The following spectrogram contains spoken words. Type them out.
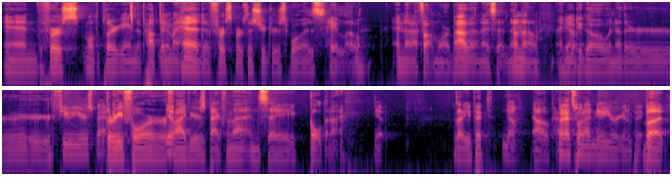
And the first multiplayer game that popped into my head of first person shooters was Halo. And then I thought more about it and I said, no, no, I Yep. need to go another A few years back. three, four, or Yep. five years back from that and say GoldenEye. Yep. Is that what you picked? No. Oh, okay. But that's what I knew you were going to pick. But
